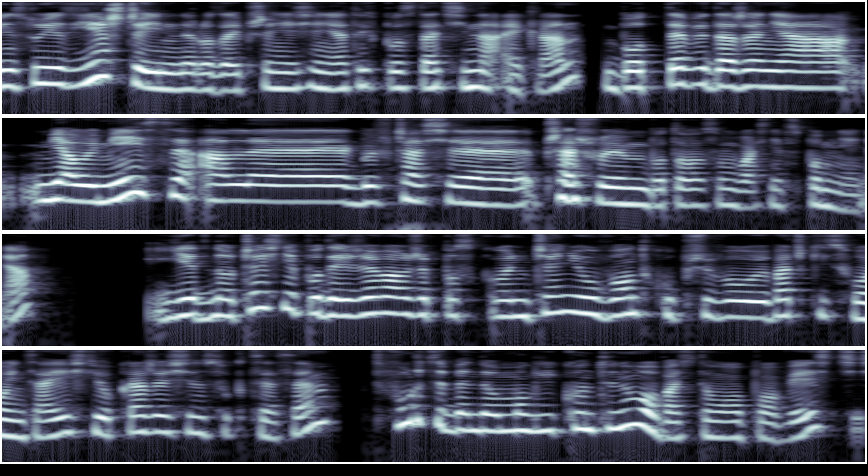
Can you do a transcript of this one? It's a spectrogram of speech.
więc tu jest jeszcze inny rodzaj przeniesienia tych postaci na ekran, bo te wydarzenia miały miejsce, ale jakby w czasie przeszłym, bo to są właśnie wspomnienia. Jednocześnie podejrzewał, że po skończeniu wątku przywoływaczki słońca, jeśli okaże się sukcesem, twórcy będą mogli kontynuować tą opowieść,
